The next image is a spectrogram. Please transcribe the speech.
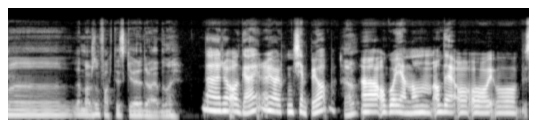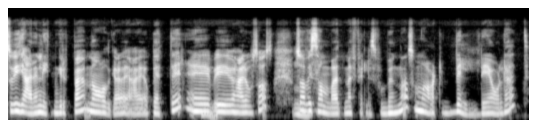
uh, hvem er det som faktisk gjør drahjobben her? Det er Oddgeir, og jeg har gjort en kjempejobb. Ja. Uh, å gå igjennom, og det, og, og, og, så vi er en liten gruppe med Oddgeir og jeg og Petter mm. i, her hos oss. Så mm. har vi samarbeid med Fellesforbundet, som har vært veldig ålreit.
